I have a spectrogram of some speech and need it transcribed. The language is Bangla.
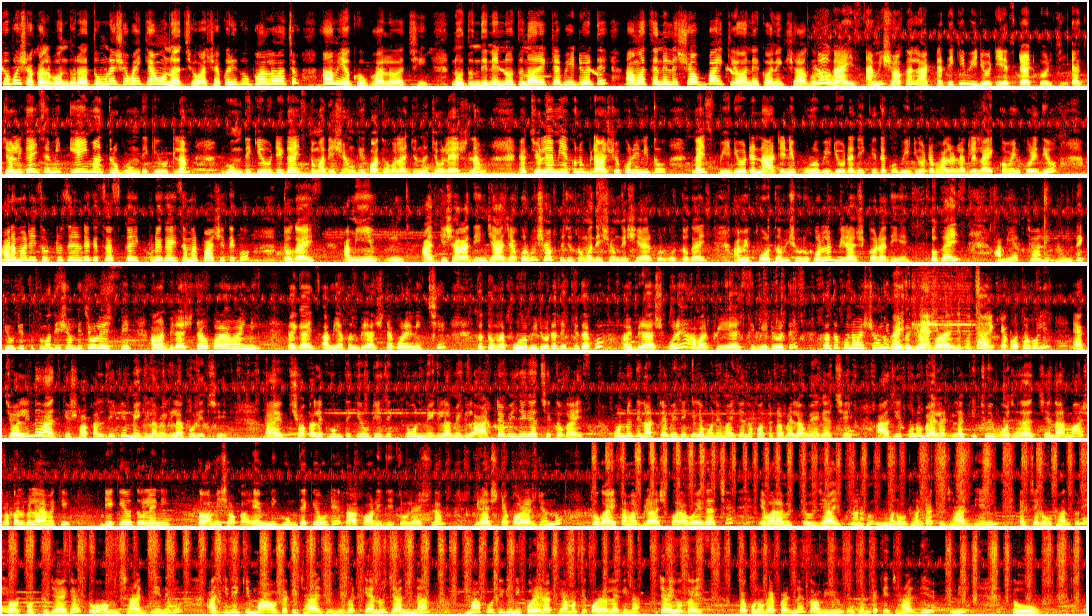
শুভ সকাল বন্ধুরা, তোমরা সবাই কেমন আছো? আশা করি খুব ভালো আছো, আমিও খুব ভালো আছি। নতুন দিনের নতুন আরেকটা ভিডিওতে আমার চ্যানেলে সবাইকে অনেক অনেক স্বাগত। গাইস আমি সকাল আটটা থেকে ভিডিওটি স্টার্ট করছি। অ্যাকচুয়ালি গাইস আমি এই মাত্র ঘুম থেকে উঠলাম। ঘুম থেকে উঠে গাইস তোমাদের সঙ্গে কথা বলার জন্য চলে আসলাম। অ্যাকচুয়ালি আমি এখনও ব্রাশও করিনি, তো গাইস ভিডিওটা না টেনে পুরো ভিডিওটা দেখতে থাকো। ভিডিওটা ভালো লাগলে লাইক কমেন্ট করে দিও। আর আমার এই ছোট্ট চ্যানেলটাকে সাবস্ক্রাইব করে গাইস আমার পাশে থেকো তো গাইস আমি আজকে সারাদিন যা যা করব সব কিছু তোমাদের সঙ্গে শেয়ার করব। তো গাইস আমি প্রথম শুরু করলাম বিরাজ করা দিয়ে। তো গাইস আমি অ্যাকচুয়ালি ঘুম থেকে উঠে তো তোমাদের সঙ্গে চলে এসেছি। আমার বিরাজটাও করা হয়নি। তাই গাইস আমি এখন বিরাজটা করে নিচ্ছি। তো তোমরা পুরো ভিডিওটা দেখতে থাকো। আমি বিরাজ করে আবার ফিরে আসছি ভিডিওতে। ততক্ষণ আমার সঙ্গে থাকো সবাই। আরেকটা কথা বলি। অ্যাকচুয়ালি না, আজকে সকাল থেকে মেঘলা মেঘলা করেছে। সকালে ঘুম থেকে উঠে যে কেমন মেঘলা মেঘলা। আটটা বেজে গেছে তো গাইস অন্যদিন আটটা বেজে গেলে মনে হয় যেন কতটা বেলা হয়ে গেছে। আজকে কোনো বেলা টেলা কিছুই বোঝা যাচ্ছে না। আর মা সকালবেলায় আমাকে ডেকেও তোলেনি। তো আমি সকাল, এমনি ঘুম থেকে উঠে তারপর এই যে চলে আসলাম ব্রাশটা করার জন্য। তো গাইস আমার ব্রাশ করা হয়ে গেছে। এবার আমি একটু যাই মানে উঠানটা একটু ঝাড় দিয়ে নিই। অ্যাকচুয়ালি উঠান তো নেই, অল্প একটু জায়গা, তো আমি ঝাড় দিয়ে নেব। আজকে দেখি মা ওটাকে ঝাড় দিইনি এবার কেন জানি না, মা প্রতিদিনই করে রাখে, আমাকে করা লাগে না। যাই হোক গাইস ওটা কোনো ব্যাপার না, তো আমি উঠানটাকে ঝাড় দিয়ে নিই। তো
